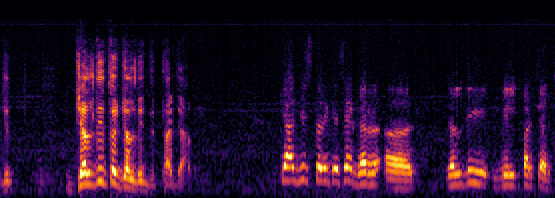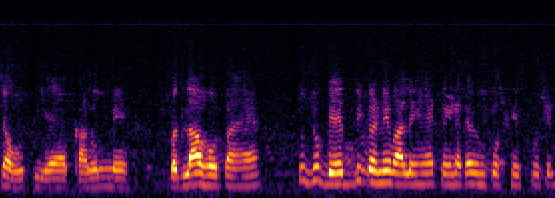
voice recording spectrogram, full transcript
ਜ- ਜਲਦੀ ਤੋਂ ਜਲਦੀ ਦਿੱਤਾ ਜਾਵੇ क्या जिस तरीके से अगर अ, जल्दी बिल पर चर्चा होती है कानून में बदलाव होता है तो जो बेदबी करने वाले हैं कहीं ना कहीं उनको ठेस पहुंचेगी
